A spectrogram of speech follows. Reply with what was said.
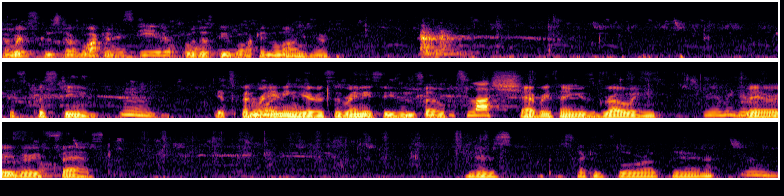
And we're just going to start walking. It's beautiful. We'll just be walking along here. It's pristine. Mm, It's been raining here. It's the rainy season, so it's lush. everything is growing really, really very, very fast. There's the second floor up there. Mm.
